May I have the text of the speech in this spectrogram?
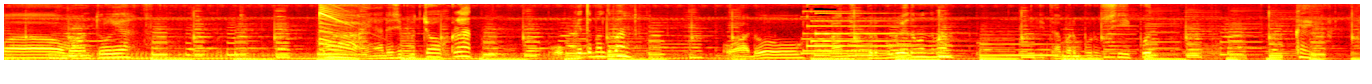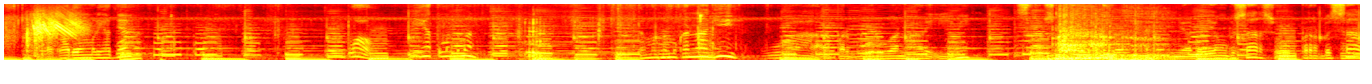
Wow, mantul ya. Ada siput coklat. Oke, teman-teman. Waduh, lanjut berburu ya, teman-teman. Kita berburu siput. Oke. Apakah ada yang melihatnya? Wow, lihat teman-teman. Kita menemukan lagi. Wah, perburuan hari ini seru sekali. Ini ada yang besar, super besar.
